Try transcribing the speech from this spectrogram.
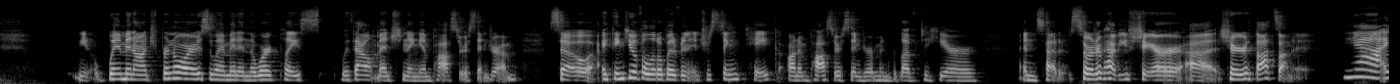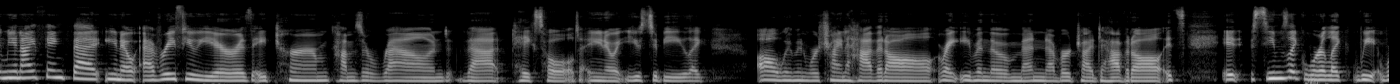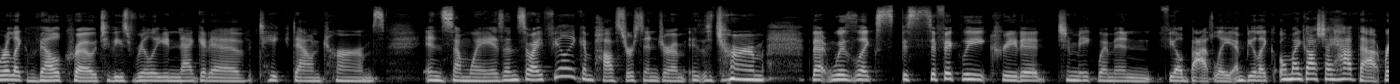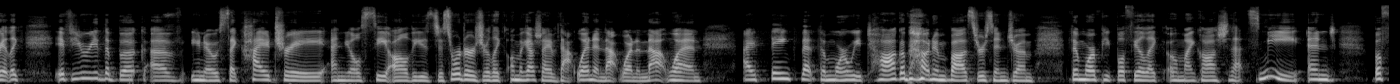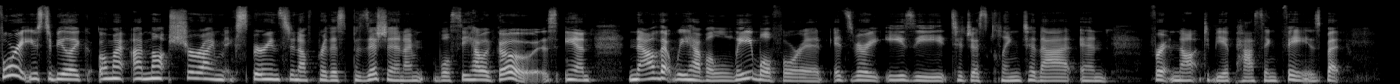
you know women entrepreneurs women in the workplace without mentioning imposter syndrome so i think you have a little bit of an interesting take on imposter syndrome and would love to hear and sort of have you share uh, share your thoughts on it yeah, I mean, I think that, you know, every few years a term comes around that takes hold. You know, it used to be like all women were trying to have it all, right? Even though men never tried to have it all. It's it seems like we're like we we're like velcro to these really negative takedown terms in some ways. And so I feel like imposter syndrome is a term that was like specifically created to make women feel badly and be like, "Oh my gosh, I have that." Right? Like if you read the book of, you know, psychiatry and you'll see all these disorders, you're like, "Oh my gosh, I have that one and that one and that one." I think that the more we talk about imposter syndrome, the more people feel like, oh my gosh, that's me. And before it used to be like, oh my, I'm not sure I'm experienced enough for this position. I'm, we'll see how it goes. And now that we have a label for it, it's very easy to just cling to that and for it not to be a passing phase. But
